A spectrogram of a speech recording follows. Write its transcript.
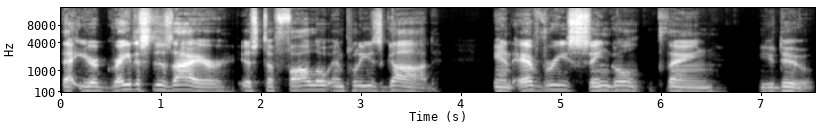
that your greatest desire is to follow and please God in every single thing you do.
